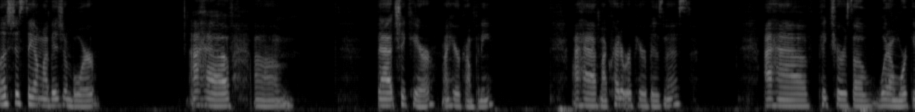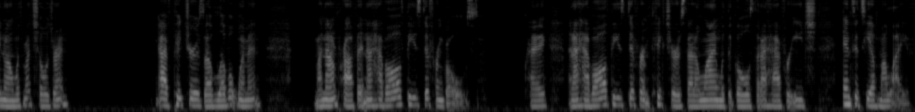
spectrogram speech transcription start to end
let's just say on my vision board, I have um, Bad Chick Hair, my hair company. I have my credit repair business. I have pictures of what I'm working on with my children. I have pictures of Leveled Women my nonprofit, and I have all of these different goals. Okay. And I have all of these different pictures that align with the goals that I have for each entity of my life.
